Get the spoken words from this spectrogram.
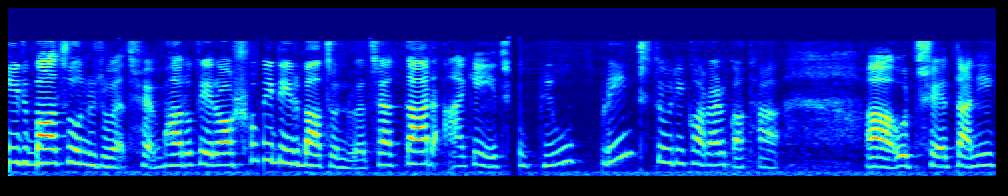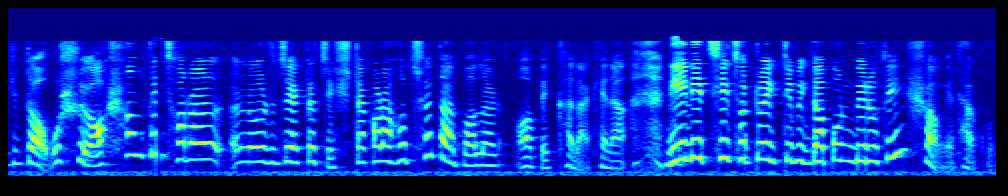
নির্বাচন রয়েছে, ভারতের অসমে নির্বাচন রয়েছে তার আগে ব্লু প্রিন্ট তৈরি করার কথা উঠছে তা নিয়ে কিন্তু অবশ্যই অশান্তি ছড়ানোর যে একটা চেষ্টা করা হচ্ছে, তা বলার অপেক্ষা রাখে না। নিয়ে নিচ্ছি ছোট্ট একটি বিজ্ঞাপন বিরতি, সঙ্গে থাকুন।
